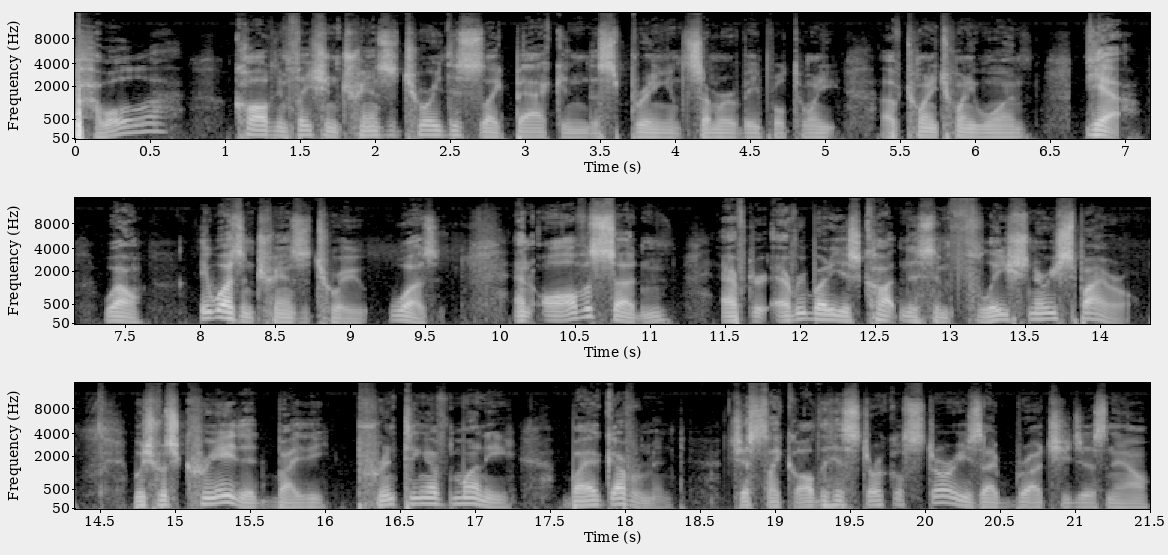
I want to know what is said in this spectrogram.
Powell called inflation transitory? This is like back in the spring and summer of April 20 of 2021. Yeah, well, it wasn't transitory, was it? And all of a sudden, after everybody is caught in this inflationary spiral, which was created by the printing of money by a government, just like all the historical stories I brought you just now,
